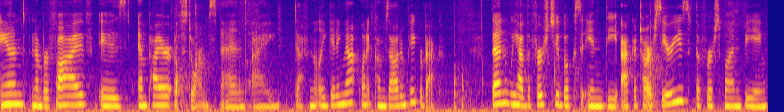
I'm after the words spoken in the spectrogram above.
And number five is Empire of Storms, and I'm definitely getting that when it comes out in paperback. Then we have the first two books in the ACOTAR series, the first one being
